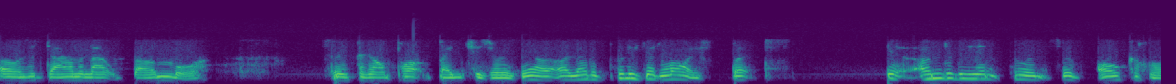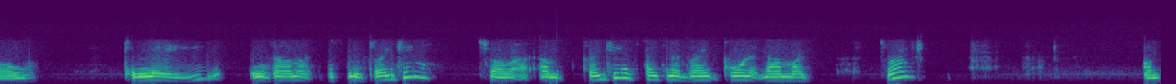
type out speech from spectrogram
I was a down and out bum or sleeping on park benches or anything. I, I led a pretty good life, but you know, under the influence of alcohol, to me, is I'm actually drinking. So I, I'm drinking, taking a drink, pouring it down my throat. I'm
